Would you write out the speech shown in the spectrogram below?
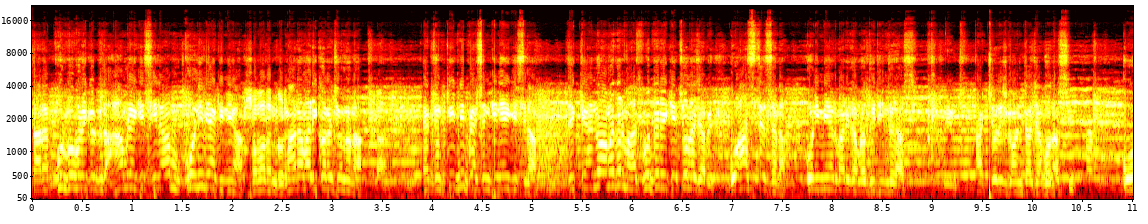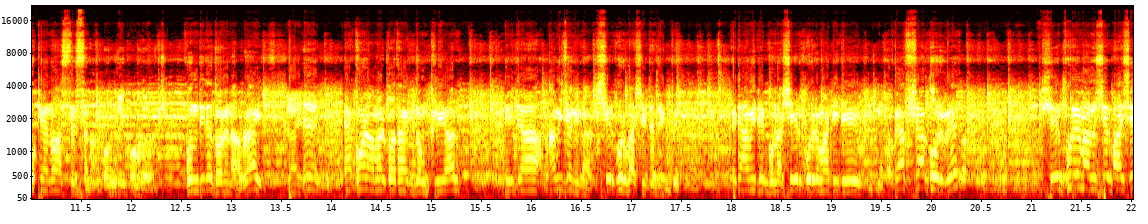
তারা পূর্ব পরিকল্পিত আমরা গেছিলাম কর্মীকে নিয়ে সমাধান করতে। মারামারি করার জন্য না। একজন কিডনি পেশেন্টকে নিয়ে গেছিলাম। যে কেন আমাদের মাঝপথে রেখে চলে যাবে? ও আসতেছে না। কর্মীর বাড়িতে আমরা দুই দিন ধরে আসি আটচল্লিশ ঘণ্টা যাবত আসি ও কেন আসতেছে না? কোন দিলে ধরে না রাইট এখন আমার কথা একদম ক্লিয়ার এটা আমি জানি না শেরপুরবাসী এটা দেখবে। এটা আমি দেখব না শেরপুরের মাটিতে ব্যবসা করবে। শেরপুরের মানুষের পাশে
